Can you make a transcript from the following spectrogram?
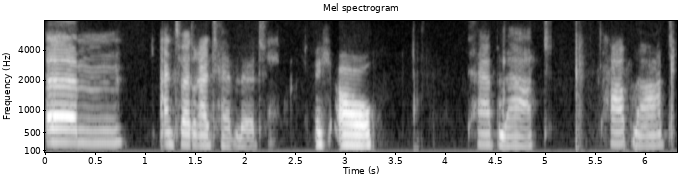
Ähm, 1, 2, 3 Tablet. Ich auch. Tablet. Tablet.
